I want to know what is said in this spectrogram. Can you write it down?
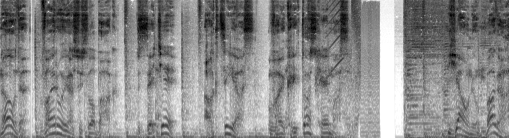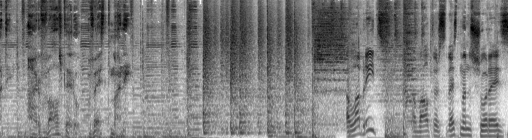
nauda vairojās vislabāk? Zeķē, akcijās vai kripto schēmās? Jauni un bagāti ar Walteru Vestmani. Labrīt! Valters Vestmanis šoreiz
